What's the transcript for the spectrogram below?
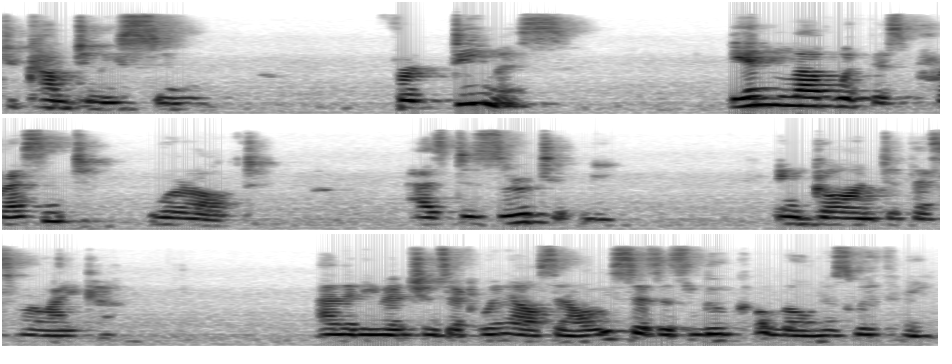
to come to me soon. For Demas, in love with this present world, has deserted me and gone to Thessalonica. And then he mentions everyone else, and all he says is, Luke alone is with me.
